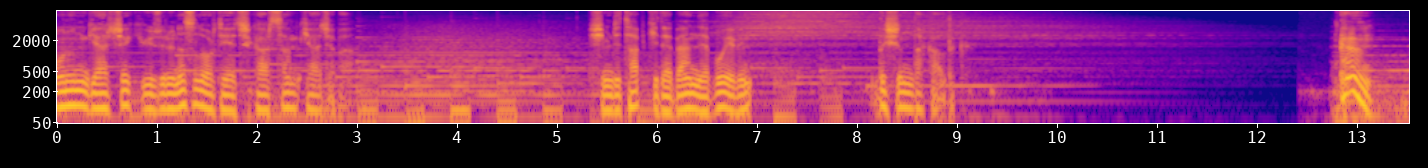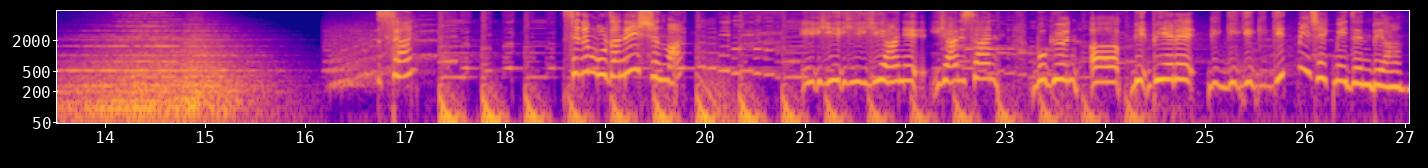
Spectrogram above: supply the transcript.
Onun gerçek yüzünü nasıl ortaya çıkarsam ki acaba? Şimdi Tapki de ben de bu evin dışında kaldık. Sen? Senin burada ne işin var? Y- Yani yani sen bugün aa, bir, bir yere gi- gi- gi- gitmeyecek miydin bir an?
